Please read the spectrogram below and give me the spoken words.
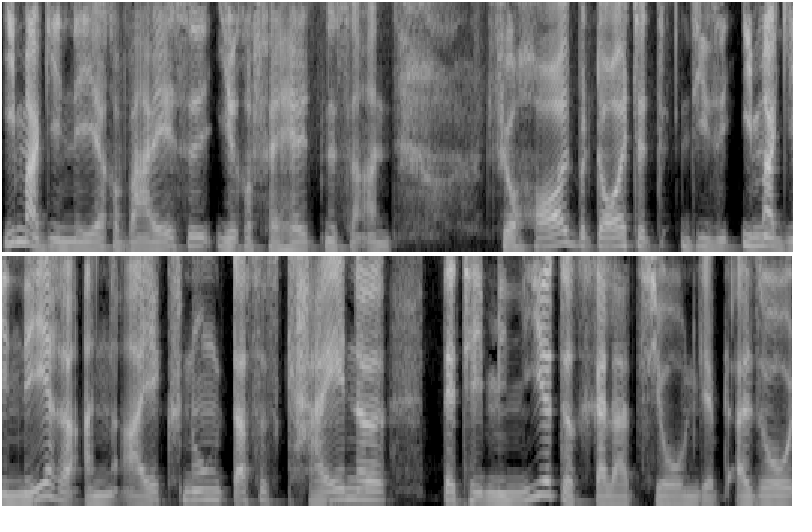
imaginäre Weise ihre Verhältnisse an. Für Hall bedeutet diese imaginäre Aneignung, dass es keine determinierte Relation gibt, also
